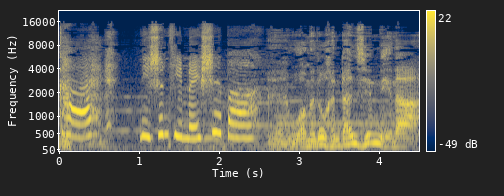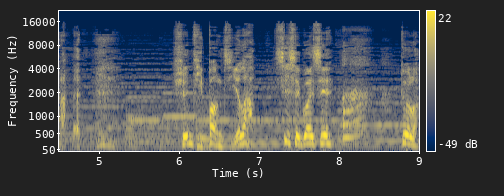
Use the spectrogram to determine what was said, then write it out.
凯，你身体没事吧？呃我们都很担心你呢。身体棒极了，谢谢关心。啊对了，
